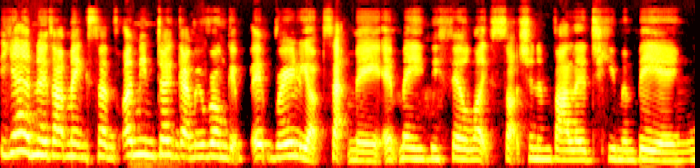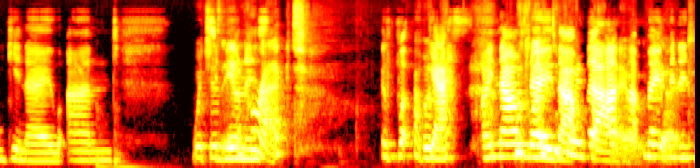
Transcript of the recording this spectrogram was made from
Yeah, no, that makes sense. I mean, don't get me wrong, it, it really upset me. It made me feel like such an invalid human being, you know, and Which is be honest, incorrect. but I would- yes, I now know that. But that at that moment in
